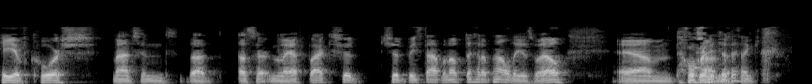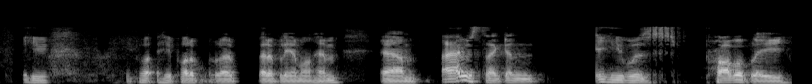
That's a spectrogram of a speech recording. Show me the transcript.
he of course mentioned that a certain left back should should be stepping up to hit a penalty as well. Um, Oh, really, I think he he put he put a bit of, bit of blame on him. Um, I was thinking he was probably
